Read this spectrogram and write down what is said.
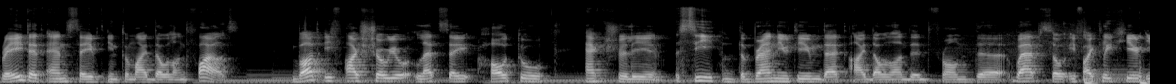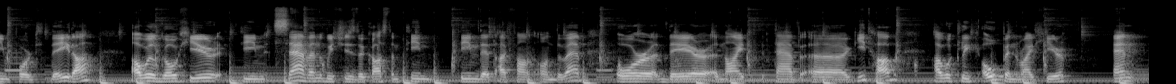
created and saved into my download files. But if I show you, let's say, how to actually see the brand new theme that I downloaded from the web. So if I click here, import data, I will go here theme 7 which is the custom theme, theme that I found on the web or their night tab uh, github. I will click open right here and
